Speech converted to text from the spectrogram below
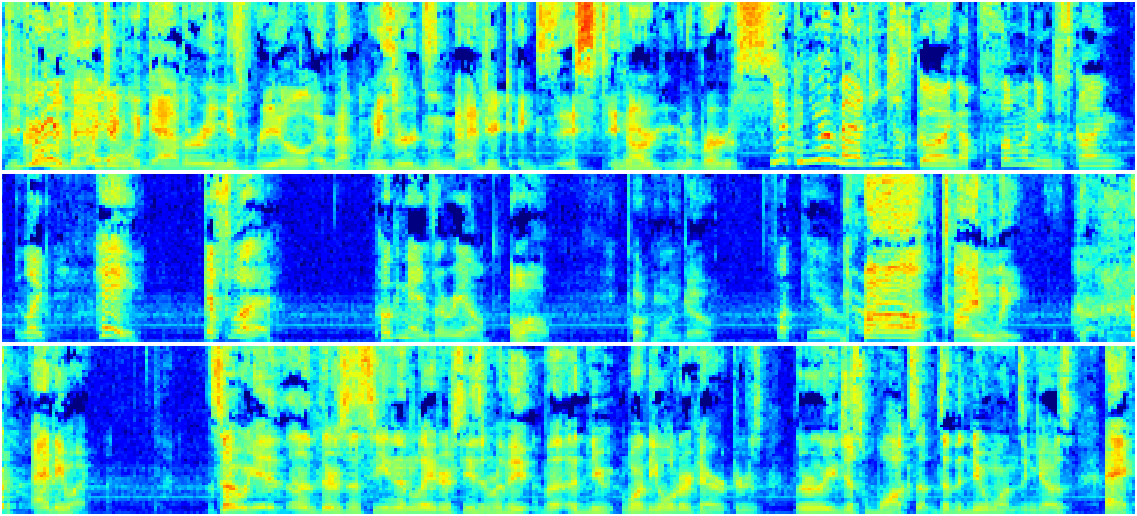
Did you Cray know Magic the Gathering is real and that wizards and magic exist in our universe? Yeah, can you imagine just going up to someone and just going like, "Hey, guess what? Pokemons are real. Oh, well, Pokemon Go. Fuck you." Timely. anyway, so uh, there's a scene in later season where the, the a new one of the older characters literally just walks up to the new ones and goes, "Hey,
